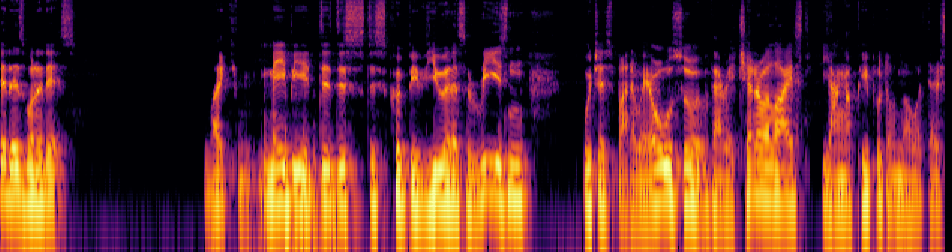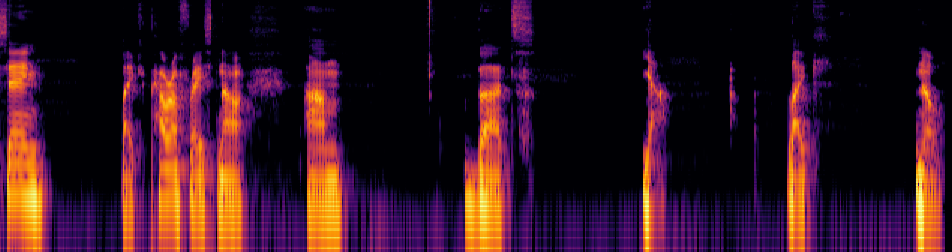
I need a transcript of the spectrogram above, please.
it is what it is. Like maybe this this could be viewed as a reason, which is by the way also very generalized. Younger people don't know what they're saying, like paraphrased now. Um, but yeah, like no,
